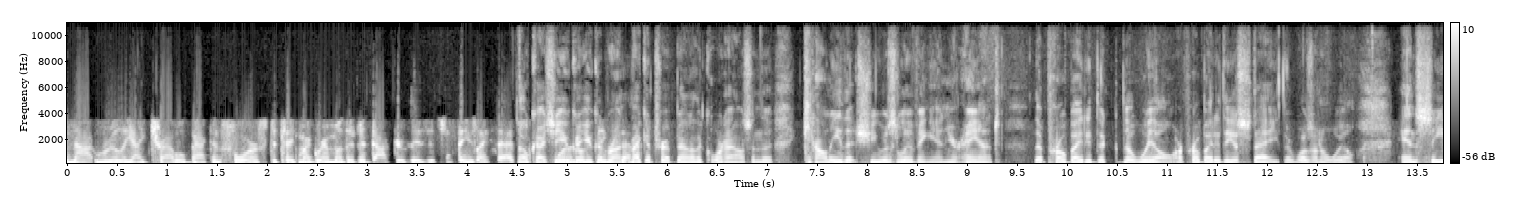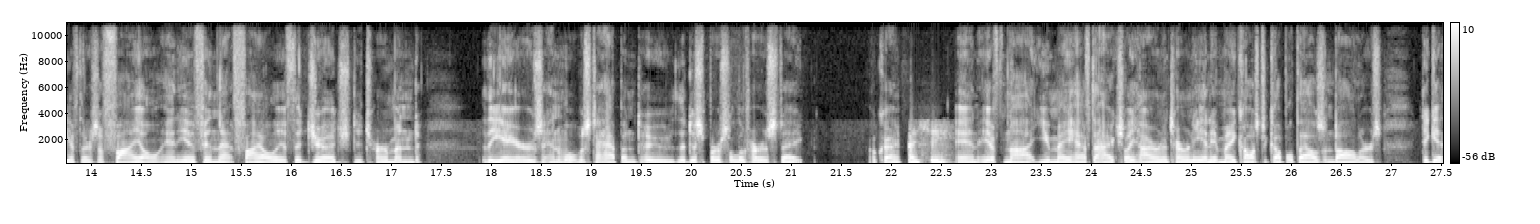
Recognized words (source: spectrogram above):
not really. I travel back and forth to take my grandmother to doctor visits and things like that. Okay, so One you could you could run that- make a trip down to the courthouse in the county that she was living in, your aunt that probated the the will or probated the estate. There wasn't a will, and see if there's a file, and if in that file, if the judge determined the heirs and what was to happen to the dispersal of her estate. Okay. I see. And if not, you may have to actually hire an attorney, and it may cost a couple thousand dollars to get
